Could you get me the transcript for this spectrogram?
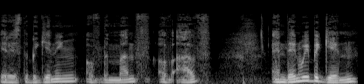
It is the beginning of the month of Av. And then we begin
